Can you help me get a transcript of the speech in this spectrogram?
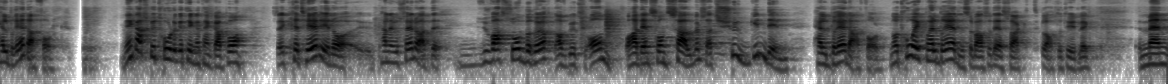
helbreda folk. Det er en ganske utrolig ting å tenke på. Så Kriteriet da, kan jeg jo si da, at du var så berørt av Guds ånd og hadde en sånn salvelse at skyggen din helbreda folk. Nå tror jeg på helbredelse, bare så det er sagt klart og tydelig. Men,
